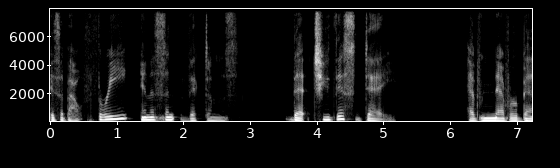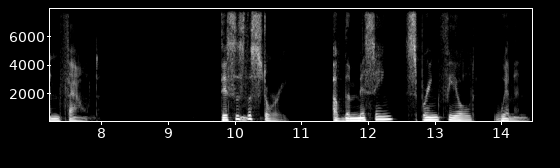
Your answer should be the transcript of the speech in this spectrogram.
is about three innocent victims that to this day have never been found. This is the story of the missing Springfield women.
